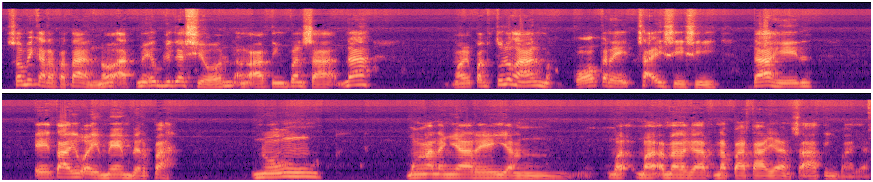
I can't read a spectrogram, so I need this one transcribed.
So may karapatan no at may obligasyon ang ating bansa na makipagtulungan, mag-cooperate sa ICC dahil eh, tayo ay member pa nung mga nangyari yung ma- ma- malagap na patayan sa ating bayan.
